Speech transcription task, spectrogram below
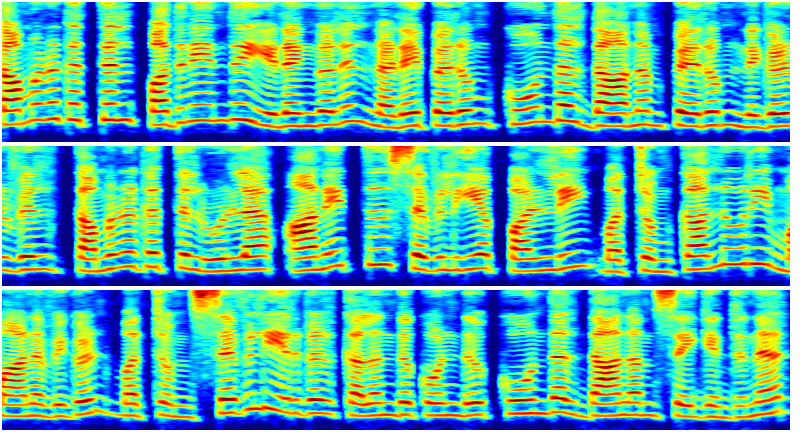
தமிழகத்தில் பதினைந்து இடங்களில் நடைபெறும் கூந்தல் தானம் பெறும் நிகழ்வில் தமிழகத்தில் உள்ள அனைத்து செவிலிய பள்ளி மற்றும் கல்லூரி மாணவிகள் மற்றும் செவிலியர்கள் கலந்து கொண்டு கூந்தல் தானம் செய்கின்றனர்.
